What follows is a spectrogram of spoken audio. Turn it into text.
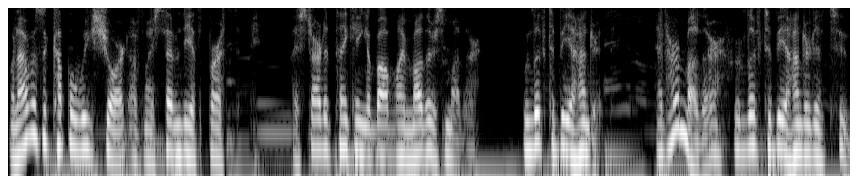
When I was a couple weeks short of my 70th birthday, I started thinking about my mother's mother, who lived to be 100, and her mother, who lived to be 102,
